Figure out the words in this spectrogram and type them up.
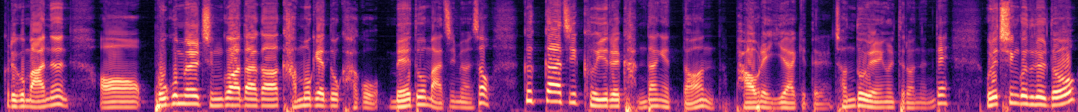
그리고 많은 어 복음을 증거하다가 감옥에도 가고 매도 맞으면서 끝까지 그 일을 감당했던 바울의 이야기들 전도 여행을 들었는데 우리 친구들도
